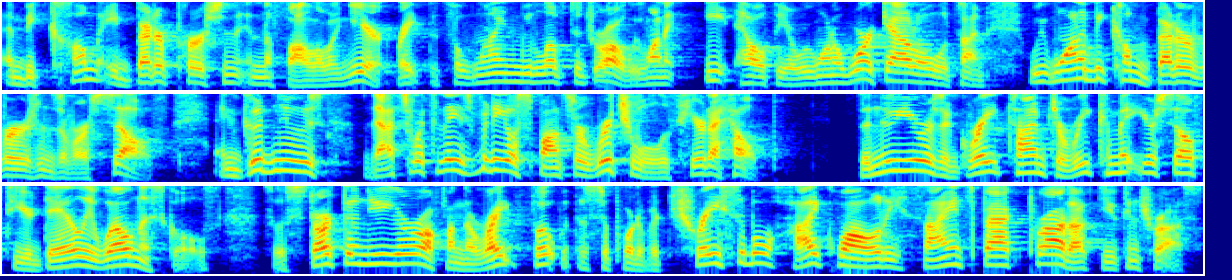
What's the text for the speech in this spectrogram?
and become a better person in the following year, right? That's a line we love to draw. We want to eat healthier. We want to work out all the time. We want to become better versions of ourselves. And good news, that's where today's video sponsor, Ritual, is here to help. The new year is a great time to recommit yourself to your daily wellness goals. So start the new year off on the right foot with the support of a traceable, high quality, science backed product you can trust.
